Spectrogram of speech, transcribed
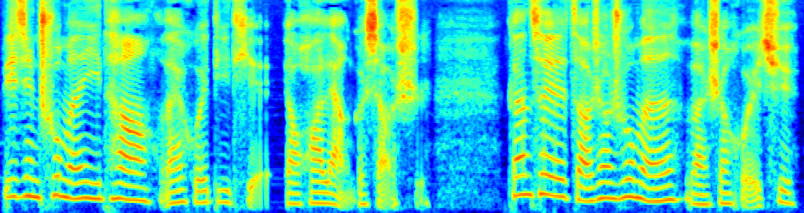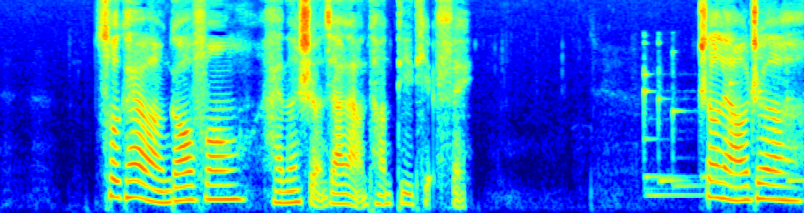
毕竟出门一趟来回地铁要花两个小时，干脆早上出门，晚上回去。错开晚高峰还能省下两趟地铁费。正聊着，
